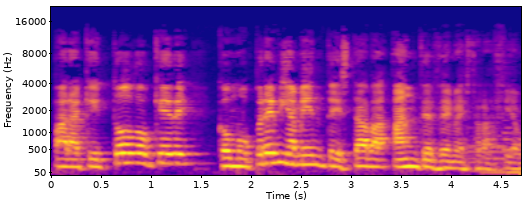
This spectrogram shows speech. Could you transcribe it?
para que todo quede como previamente estaba antes de nuestra acción.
